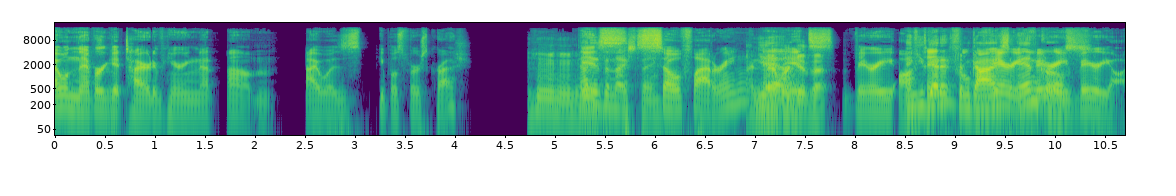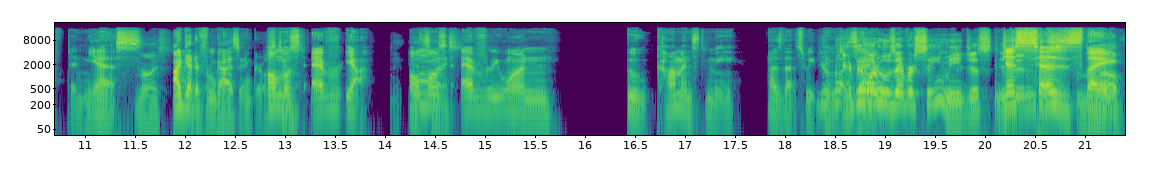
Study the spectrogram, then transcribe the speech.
I will never get tired of hearing that um I was people's first crush. That is a nice thing. So flattering. I Yeah. never get It's that. Very often. And you get it from guys very, and very, girls. Very often. Yes. Nice. I get it from guys and girls. too. Almost every yeah. It's Almost nice. everyone who comments to me has that sweet You're thing. to about- say. Everyone who's ever seen me just just says just like love.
